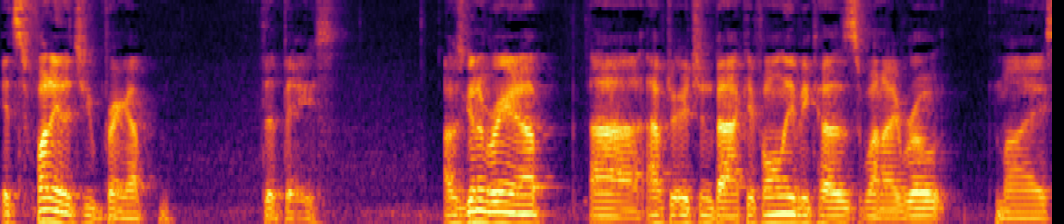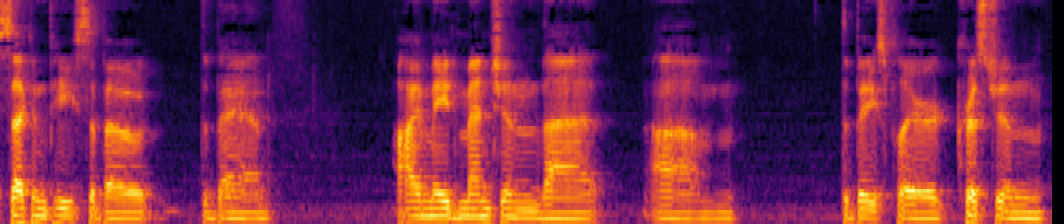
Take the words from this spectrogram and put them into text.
It's funny that you bring up the bass. I was gonna bring it up uh, after Itchin' Back, if only because when I wrote my second piece about the band, I made mention that um, the bass player Christian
